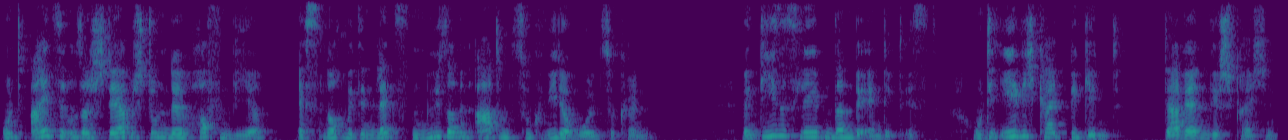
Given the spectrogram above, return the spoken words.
und eins in unserer Sterbestunde hoffen wir, es noch mit dem letzten mühsamen Atemzug wiederholen zu können. Wenn dieses Leben dann beendigt ist und die Ewigkeit beginnt, da werden wir sprechen.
